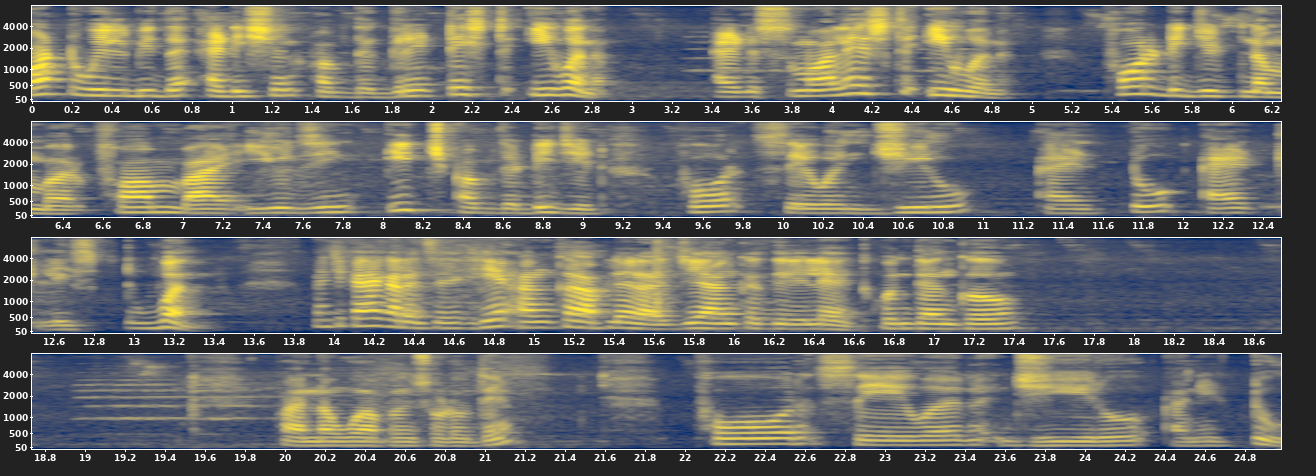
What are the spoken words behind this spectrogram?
what will be the addition of the greatest even and smallest even four digit number formed by using each of the digit 4 7 0 and 2 at least 1 म्हणजे काय करायचं आहे हे अंक आपल्याला जे अंक दिलेले आहेत कोणते अंक? नऊ आपण सोडवते. फोर सेवन झिरो आणि टू.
